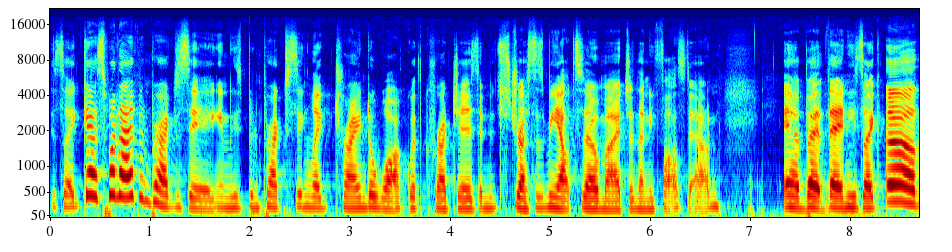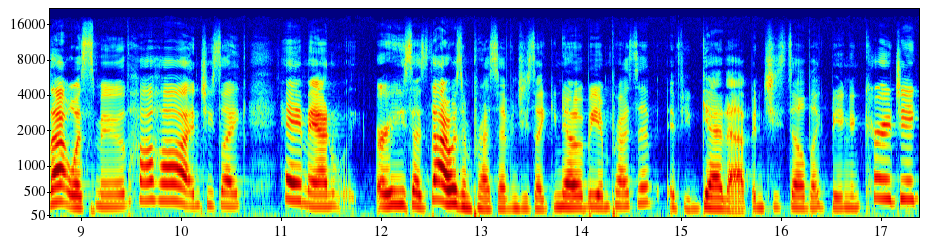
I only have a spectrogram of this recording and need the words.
is like, "Guess what I've been practicing?" And he's been practicing like trying to walk with crutches, and it stresses me out so much. And then he falls down. And, but then he's like, "Oh, that was smooth, haha." And she's like, "Hey, man," or he says that was impressive, and she's like, "You know, it'd be impressive if you get up." And she's still like being encouraging,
